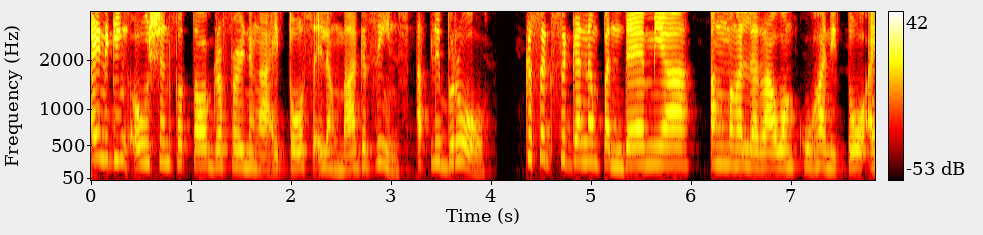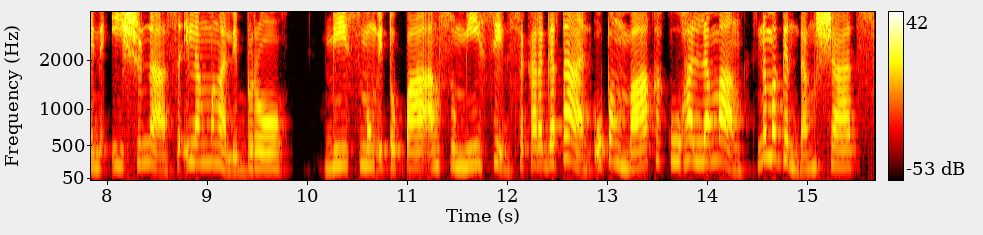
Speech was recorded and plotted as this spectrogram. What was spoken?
ay naging ocean photographer na nga ito sa ilang magazines at libro. Kasagsagan ng pandemya, ang mga larawang kuha nito ay na-issue na sa ilang mga libro. Mismong ito pa ang sumisid sa karagatan upang makakuha lamang ng magandang shots.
